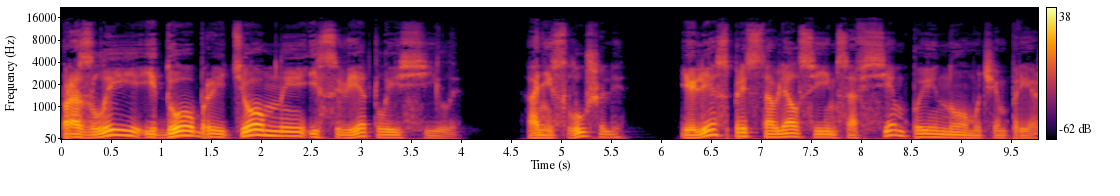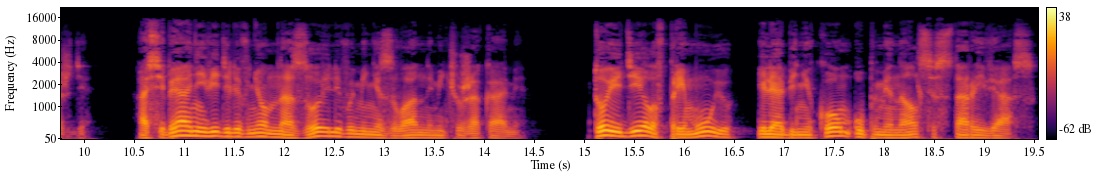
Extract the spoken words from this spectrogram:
про злые и добрые, темные и светлые силы. Они слушали, и лес представлялся им совсем по-иному, чем прежде, а себя они видели в нем назойливыми незваными чужаками. То и дело впрямую или обиняком упоминался старый вяз,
